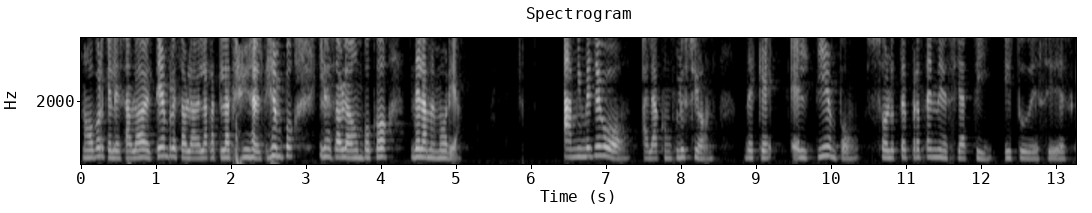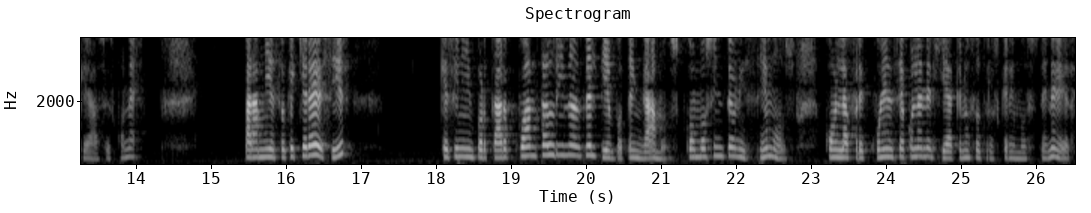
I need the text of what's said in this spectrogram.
¿no? Porque les he hablado del tiempo, les he hablado de la relatividad del tiempo les he hablado un poco de la memoria a mí me llegó a la conclusión de que el tiempo solo te pertenece a ti y tú decides qué haces con él. Para mí eso qué quiere decir? Que sin importar cuántas líneas del tiempo tengamos, cómo sintonicemos con la frecuencia, con la energía que nosotros queremos tener,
